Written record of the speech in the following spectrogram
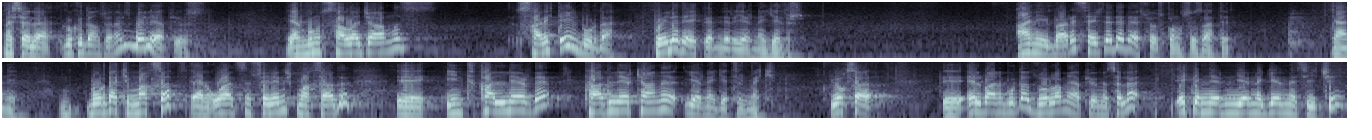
Mesela rükudan sonra biz böyle yapıyoruz. Yani bunu salacağımız sarih değil burada. Böyle de eklemleri yerine gelir. Aynı ibare secdede de söz konusu zaten. Yani buradaki maksat, yani o hadisin söyleniş maksadı e, intikallerde tadil erkanı yerine getirmek. Yoksa e, Elbani burada zorlama yapıyor mesela. Eklemlerin yerine gelmesi için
